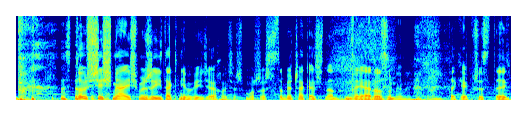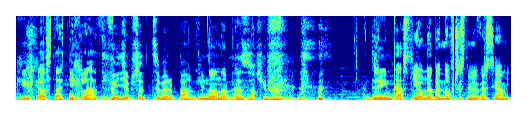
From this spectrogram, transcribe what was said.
To już się śmialiśmy, że i tak nie wyjdzie, chociaż możesz sobie czekać na to. No ja rozumiem, tak jak przez te kilka ostatnich lat. Wyjdzie przed cyberpunkiem. No na pewno. Dreamcast I obie na... będą wczesnymi wersjami.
